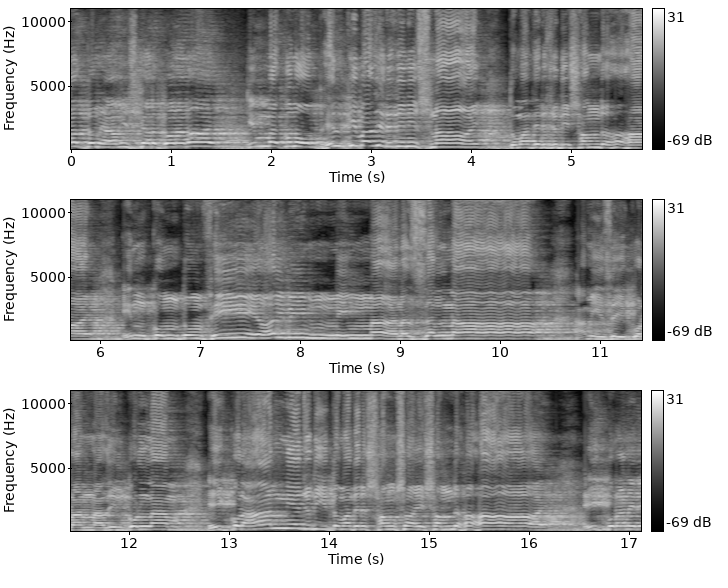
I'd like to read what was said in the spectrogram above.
মাধ্যমে আবিষ্কার করা নয়, কিংবা কোনো ভেলকিবাজের জিনিস নয়, তোমাদের যদি সন্দেহ হয়, ইন কুনতুম ফি মিম্মা নাযালনা আমি যেই কোরআন নাজিল করলাম, এই কোরআন নিয়ে যদি তোমাদের সংশয়, সন্দেহ হয়, এই কোরআনের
